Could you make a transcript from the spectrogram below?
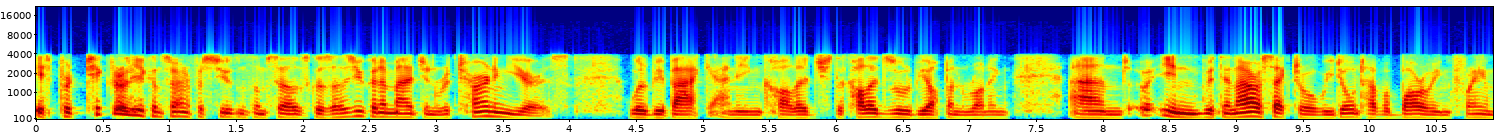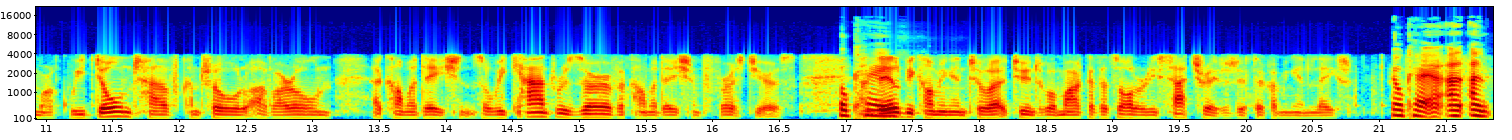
It's particularly a concern for students themselves because, as you can imagine, returning years will be back and in college. The colleges will be up and running, and in within our sector, we don't have a borrowing framework. We don't have control of our own accommodation, so we can't reserve accommodation for first years. Okay, and they'll be coming into a, to, into a market that's already saturated if they're coming in late. Okay, and, and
